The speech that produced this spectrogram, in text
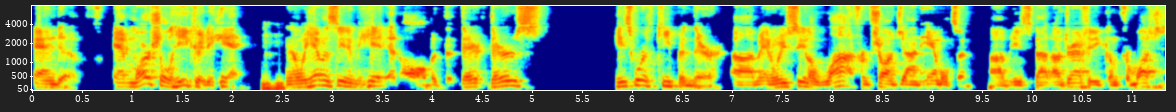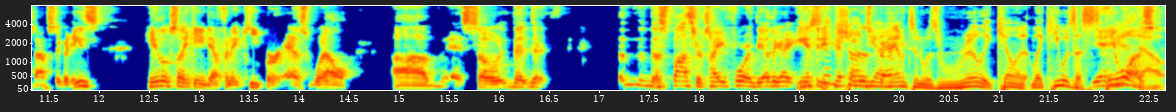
and at Marshall, he could hit. Mhm. Now we haven't seen him hit at all, but there, there's he's worth keeping there. Um, and we've seen a lot from Shaun Dion Hamilton. Um, he's not undrafted; he comes from Washington, obviously, but he's he looks like a definite keeper as well. Uh, so the, the the spots are tight for it. The other guy, you Anthony said Pittman, Shaun Dion back. Hamilton was really killing it. Like he was a Yeah, he was. standout.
